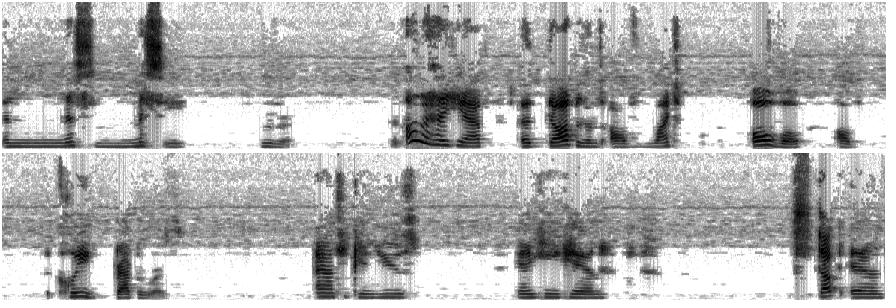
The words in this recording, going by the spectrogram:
and Miss Missy River. And over here he have a doublet of white oval of the clean papyrus and he can use and he can stuck and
